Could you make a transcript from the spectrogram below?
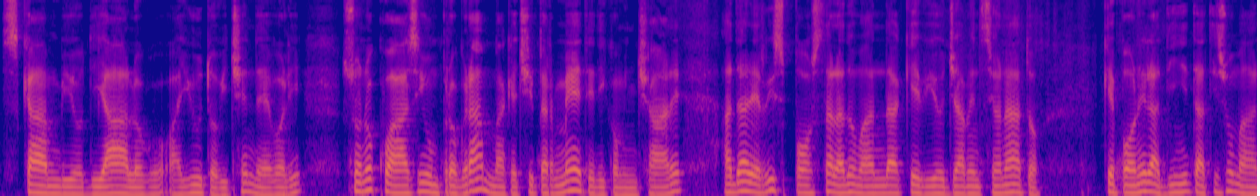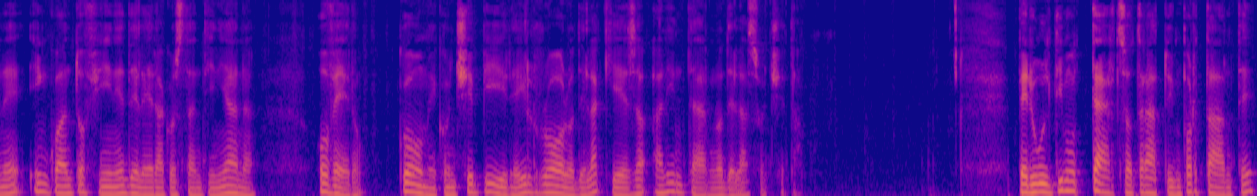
scambio, dialogo, aiuto vicendevoli, sono quasi un programma che ci permette di cominciare a dare risposta alla domanda che vi ho già menzionato, che pone la dignitatis umane in quanto fine dell'era costantiniana, ovvero come concepire il ruolo della Chiesa all'interno della società. Per ultimo, terzo tratto importante,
